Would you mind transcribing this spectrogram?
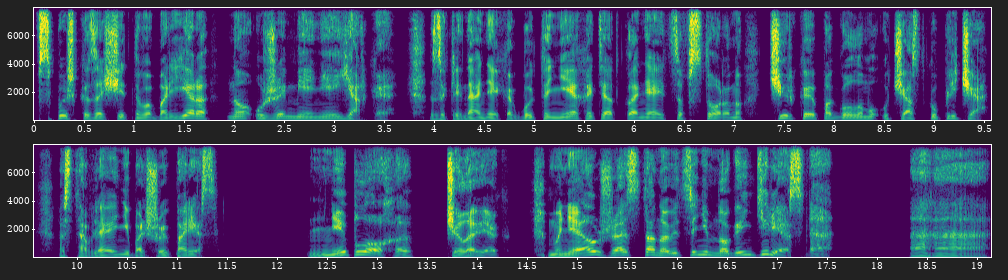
Вспышка защитного барьера, но уже менее яркая. Заклинание как будто нехотя отклоняется в сторону, чиркая по голому участку плеча, оставляя небольшой порез. «Неплохо, человек. Мне уже становится немного интересно», «Ага,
